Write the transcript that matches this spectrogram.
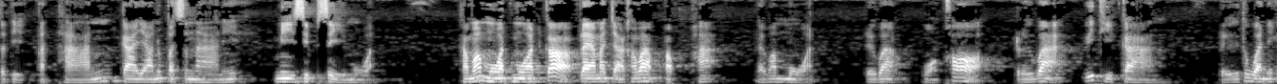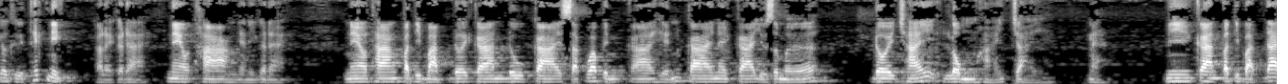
สติปัฏฐาน กายานุปัสนานี้มีสิบสี่หมวดคำว่าหมวดหมวดก็แปลมาจากคำว่าปัปพะแปลว่าหมวด หรือว่าหัวข้อ หรือว่าวิธีการ หรือทุกวันนี้ก็คือเทคนิคอะไรก็ได้ แนวทางอย่างนี้ก็ได้ แนวทางปฏิบัติโดยการดูกายสักว่าเป็นกายเห็นกายในกายอยู่เสมอ โดยใช้ลมหายใจนะมีการปฏิบัติได้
